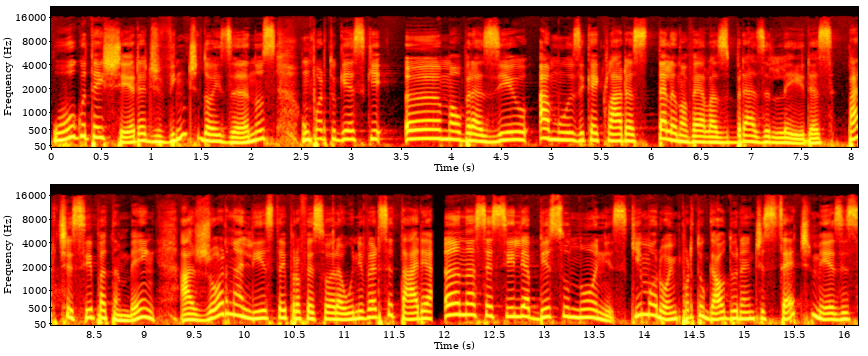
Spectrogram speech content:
o Hugo Teixeira, de 22 anos, um português que ama o Brasil, a música e, claro, as telenovelas brasileiras. Participa também a jornalista e professora universitária Ana Cecília Bisso Nunes, que morou em Portugal durante sete meses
